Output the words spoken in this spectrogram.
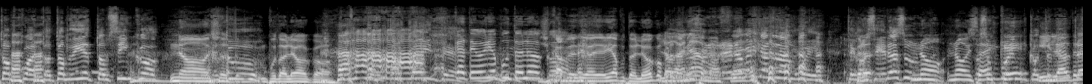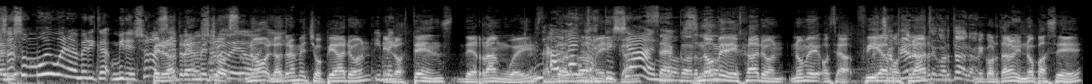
top cuánto? ¿Top 10, top 5? No, yo un puto loco. top 20. Categoría puto loco. Yo categoría puto loco, Lo pero también- ganamos. En American Runway, ¿te Pero- considerás un. no, no, ¿y sos sabes qué? Y la otra vez- Sos un muy buen americano. Mire, yo no Pero sé, la otra vez me pero yo lo veo. no, y- la otra vez me chopearon y en me- los tens de Runway. ¿te Habla en castellano. No me dejaron, no me, o sea, fui ¿Te a chopearon mostrar, o te cortaron? me cortaron y no pasé.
